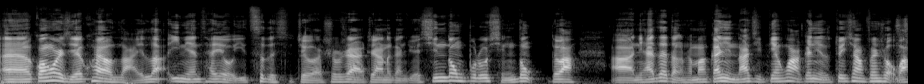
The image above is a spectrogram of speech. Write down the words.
呃，光棍节快要来了，一年才有一次的这个，是不是这样的感觉？心动不如行动，对吧？啊，你还在等什么？赶紧拿起电话跟你的对象分手吧。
